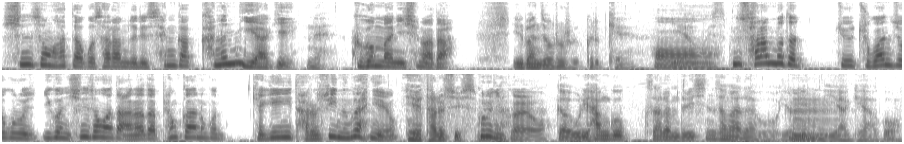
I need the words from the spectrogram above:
신성하다고 사람들이 생각하는 이야기. 네. 그것만이 신화다. 일반적으로 그렇게 어. 이해하고 있습니다. 사람마다 주관적으로 이건 신성하다 안 하다 평가하는 건 개개인이 다를 수 있는 거 아니에요? 예, 다를 수 있습니다. 그러니까요. 그러니까 우리 한국 사람들이 신성하다고 여기는 음. 이야기하고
